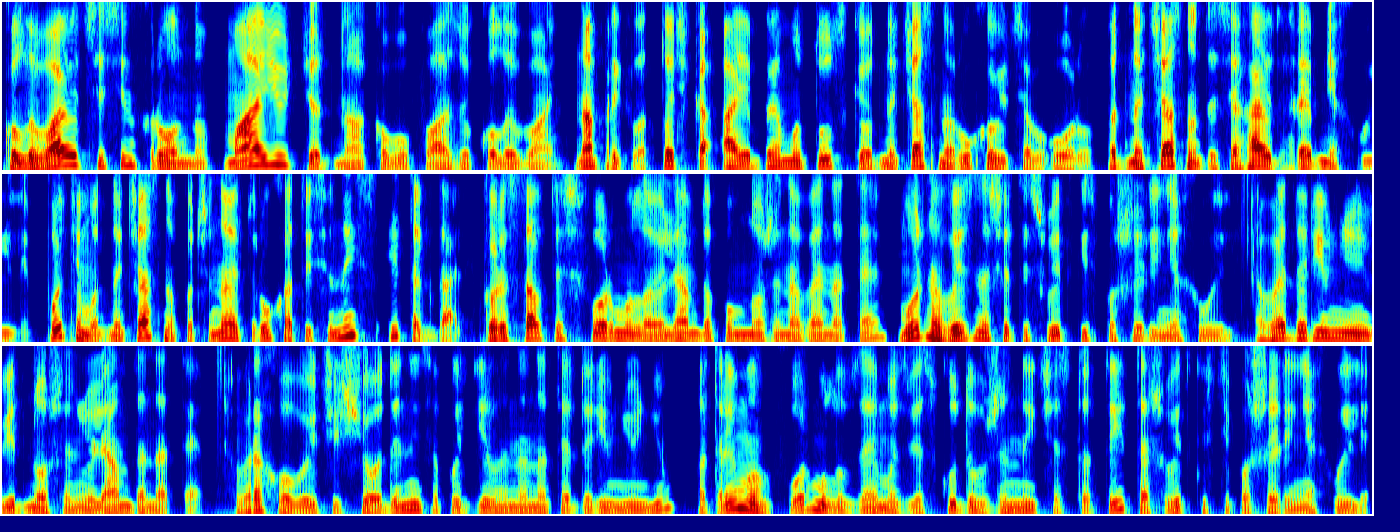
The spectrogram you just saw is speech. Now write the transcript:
коливаються синхронно, мають однакову фазу коливань. Наприклад, точка А і Б мотузки одночасно рухаються вгору, одночасно досягають гребня хвилі, потім одночасно починають рухатись вниз і так далі. Користавшись формулою лямбда помножена В на Т, можна визначити швидкість поширення хвилі. В дорівнює відношенню лямбда на Т. Враховуючи, що одиниця поділена на Т дорівнює ню, отримав формулу взаємозв'язку довжини частоти та швидкості поширення хвилі,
